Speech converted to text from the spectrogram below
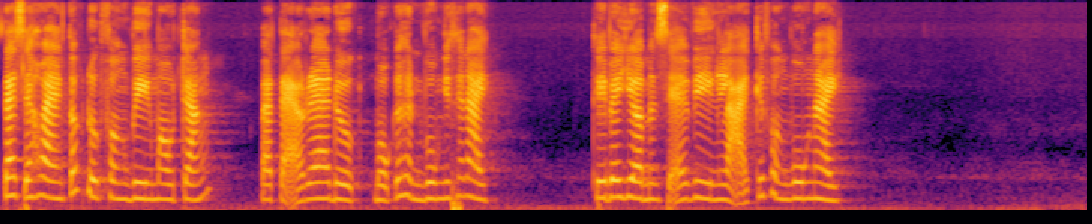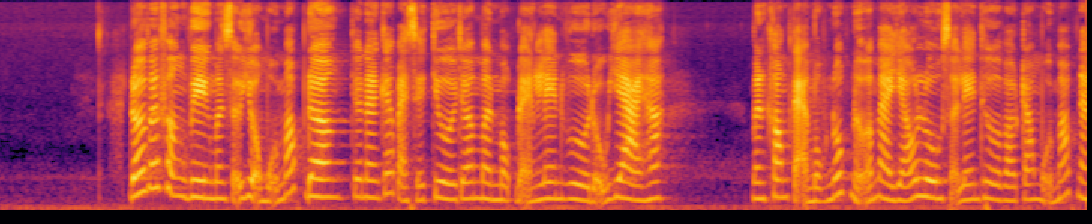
Ta sẽ hoàn tất được phần viền màu trắng và tạo ra được một cái hình vuông như thế này. Thì bây giờ mình sẽ viền lại cái phần vuông này. Đối với phần viền mình sử dụng mũi móc đơn, cho nên các bạn sẽ chừa cho mình một đoạn len vừa đủ dài ha. Mình không tạo một nút nữa mà giấu luôn sợi len thừa vào trong mũi móc nè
